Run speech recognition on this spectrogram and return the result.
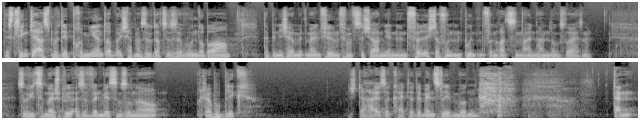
das klingt ja erstmal deprimierend, aber ich habe mir so gedacht, das ist ja wunderbar. Da bin ich ja mit meinen 54 Jahren ja nun völlig davon entbunden von rationalen Handlungsweisen. So wie zum Beispiel, also wenn wir jetzt in so einer Republik nicht der Heiserkeit der Demenz leben würden, dann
